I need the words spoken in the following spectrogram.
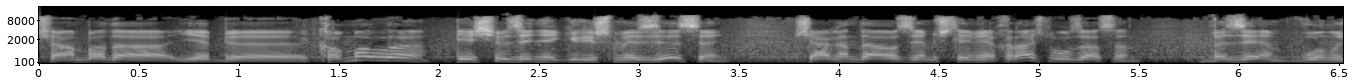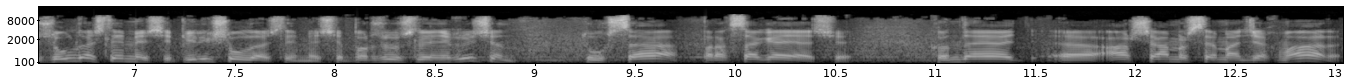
Шамбада ебі кымылы, ешімзене келішмездесін, шағында өзем ішлеме қыраш болзасын, бізем вуны жылда ішлемеші, пилік жылда ішлемеші, бір жыл ішленік үшін тұқса, прақса гаяшы. Күндай ашамыш сәман жақмар,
